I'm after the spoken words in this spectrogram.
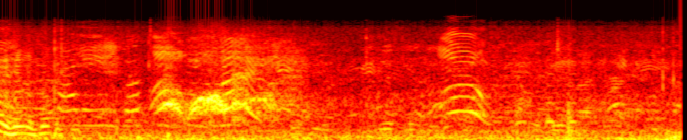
oh,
